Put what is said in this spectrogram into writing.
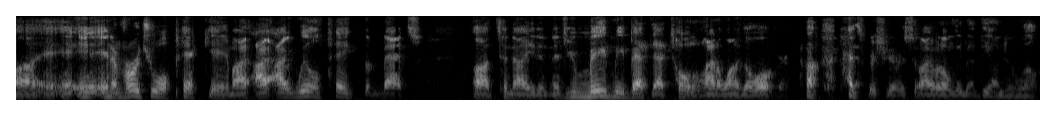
Uh, in, in a virtual pick game, I, I, I will take the Mets uh, tonight. And if you made me bet that total, I don't want to go over. That's for sure. So I would only bet the under. Will.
